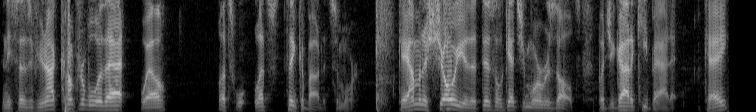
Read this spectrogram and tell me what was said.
And he says, if you're not comfortable with that, well, let's let's think about it some more. Okay, I'm going to show you that this will get you more results, but you got to keep at it. Okay.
